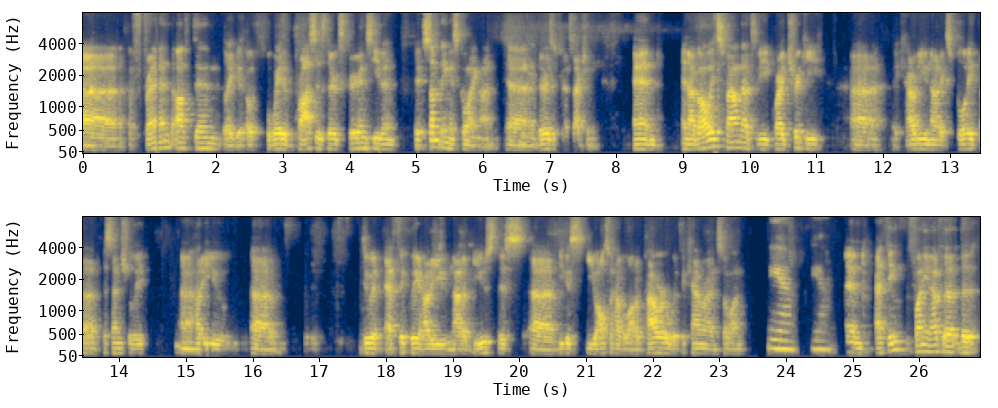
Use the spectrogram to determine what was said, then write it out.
uh, a friend often, like a, a, way to process their experience. Even if something is going on, uh, there is a transaction, and and I've always found that to be quite tricky. Uh, like, how do you not exploit that? Essentially, uh, how do you uh, do it ethically? How do you not abuse this? Uh, because you also have a lot of power with the camera and so on. Yeah, yeah. And I think, funny enough, the the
